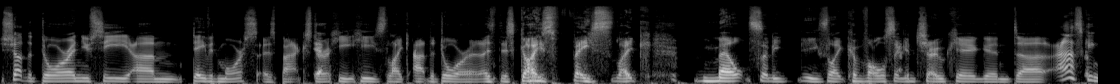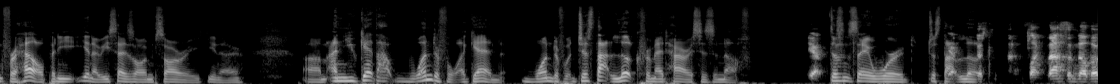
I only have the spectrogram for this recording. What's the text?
shut the door and you see um, David Morse as Baxter. Yeah. He he's like at the door as this guy's face like melts and he, he's like convulsing and choking and uh, asking for help. And he you know he says, "Oh, I'm sorry," you know. Um, and you get that wonderful again, wonderful. Just that look from Ed Harris is enough. Yeah. doesn't say a word. Just that yeah, look. just- it's like that's another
